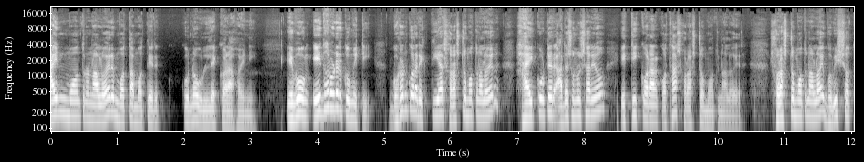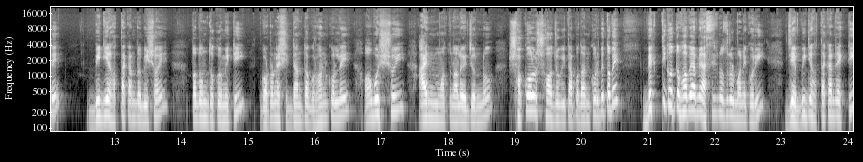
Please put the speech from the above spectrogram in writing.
আইন মন্ত্রণালয়ের মতামতের কোনো উল্লেখ করা হয়নি। এবং এই ধরনের কমিটি গঠন করার এখতিয়ার স্বরাষ্ট্র মন্ত্রণালয়ের, হাইকোর্টের আদেশ অনুসারেও এটি করার কথা স্বরাষ্ট্র মন্ত্রণালয়ের। স্বরাষ্ট্র মন্ত্রণালয় ভবিষ্যতে বিডিআর হত্যাকাণ্ড বিষয়ে তদন্ত কমিটি গঠনের সিদ্ধান্ত গ্রহণ করলে অবশ্যই আইন মন্ত্রণালয়ের জন্য সকল সহযোগিতা প্রদান করবে। তবে ব্যক্তিগতভাবে আমি আসিফ নজরুল মনে করি যে বিডি হত্যাকাণ্ডের একটি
